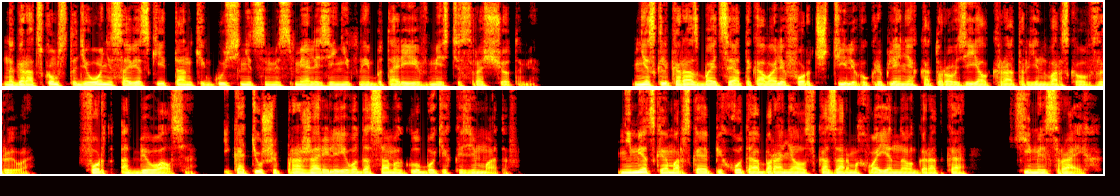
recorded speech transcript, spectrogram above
На городском стадионе советские танки гусеницами смяли зенитные батареи вместе с расчетами. Несколько раз бойцы атаковали форт Штиле, в укреплениях которого зиял кратер январского взрыва. Форт отбивался, и «Катюши» прожарили его до самых глубоких казематов. Немецкая морская пехота оборонялась в казармах военного городка Химмельсрайх.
